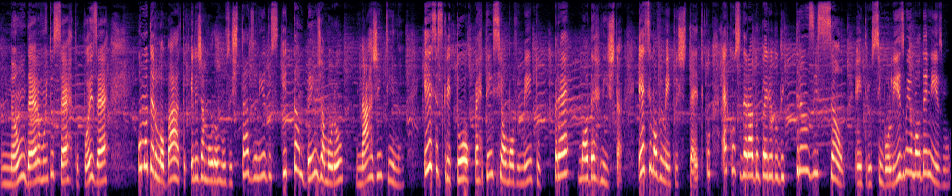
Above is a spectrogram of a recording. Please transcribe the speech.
não deram muito certo, pois é. O Monteiro Lobato, ele já morou nos Estados Unidos e também já morou na Argentina. Esse escritor pertence ao movimento pré-modernista. Esse movimento estético é considerado um período de transição entre o simbolismo e o modernismo.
